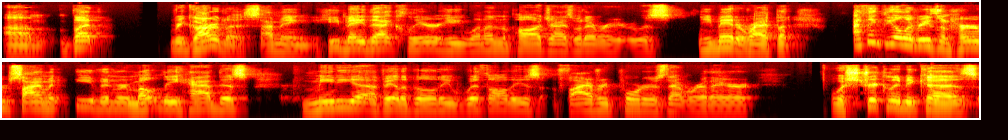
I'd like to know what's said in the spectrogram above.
Um, but regardless i mean he made that clear. He went and apologized whatever it was he made it right. But I think the only reason Herb Simon even remotely had this media availability with all these five reporters that were there was strictly because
